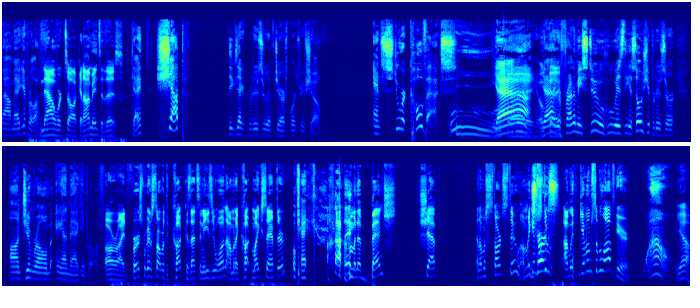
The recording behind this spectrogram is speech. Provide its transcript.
uh, Maggie and Perloff. Now we're talking. I'm into this. Okay. Shep, the executive producer of JR Sports Brief Show. And Stuart Kovacs. Ooh. Yeah. Okay, okay. Yeah, your friend of me, Stu, who is the associate producer on Jim Rome and Maggie and Perloff. All right. First, we're going to start with the cut because that's an easy one. I'm going to cut Mike Samter. Okay. I'm going to bench Shep, and I'm going to start Stu. I'm going to give start- Stu. I'm going to give him some love here. wow. Yeah.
